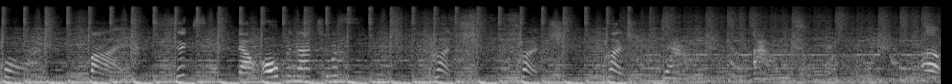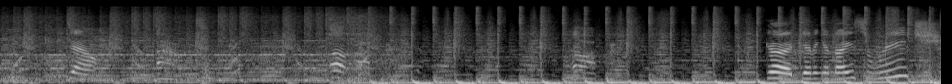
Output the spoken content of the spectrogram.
four, five, six. Now open that to a punch, punch, punch. Down, out, up, down, out, up. Good. Getting a nice reach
